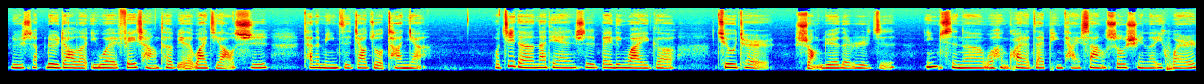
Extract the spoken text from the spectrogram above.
遇上遇到了一位非常特别的外籍老师，他的名字叫做 Tanya。我记得那天是被另外一个 tutor 爽约的日子，因此呢，我很快的在平台上搜寻了一会儿，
